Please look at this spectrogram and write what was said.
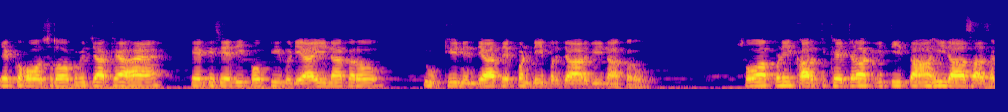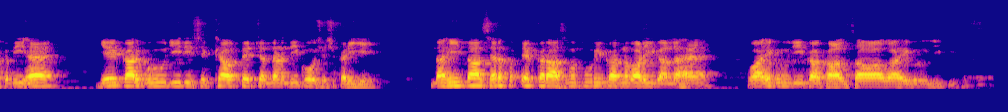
ਇੱਕ ਹੋਰ ਸ਼ਲੋਕ ਵਿੱਚ ਆਖਿਆ ਹੈ ਕਿ ਕਿਸੇ ਦੀ ਫੋਕੀ ਵਡਿਆਈ ਨਾ ਕਰੋ, ਝੂਠੀ ਨਿੰਦਿਆ ਤੇ ਭੰਡੀ ਪ੍ਰਚਾਰ ਵੀ ਨਾ ਕਰੋ। ਸੋ ਆਪਣੀ ਖਰਚ ਖੇਚਲਾ ਕੀਤੀ ਤਾਂ ਹੀ ਰਾਸ ਆ ਸਕਦੀ ਹੈ, ਜੇਕਰ ਗੁਰੂ ਜੀ ਦੀ ਸਿੱਖਿਆ ਉੱਤੇ ਚੱਲਣ ਦੀ ਕੋਸ਼ਿਸ਼ ਕਰੀਏ। ਨਹੀਂ ਤਾਂ ਸਿਰਫ ਇੱਕ ਰਸਮ ਪੂਰੀ ਕਰਨ ਵਾਲੀ ਗੱਲ ਹੈ। ਵਾਹਿਗੁਰੂ ਜੀ ਕਾ ਖਾਲਸਾ, ਵਾਹਿਗੁਰੂ ਜੀ ਕੀ ਫਤਿਹ।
